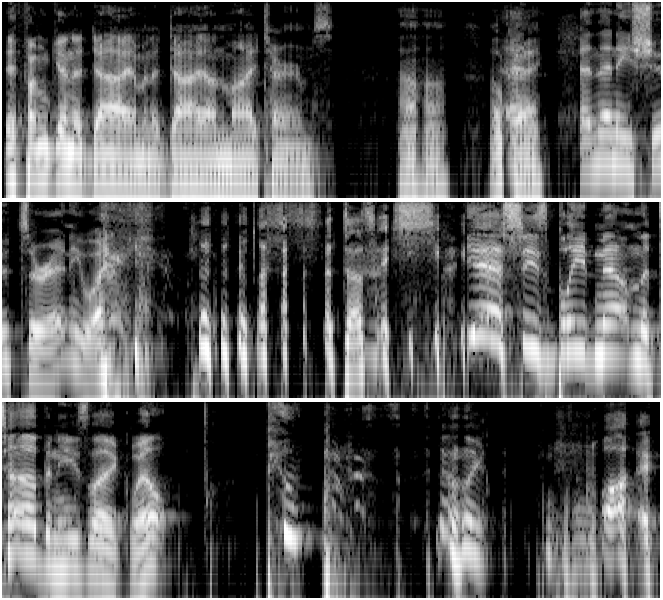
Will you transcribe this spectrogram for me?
"If I'm gonna die, I'm gonna die on my terms." Uh-huh okay And, and then he shoots her anyway. does he yeah, she's bleeding out in the tub, and he's like, "Well, pew." I'm like, why?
